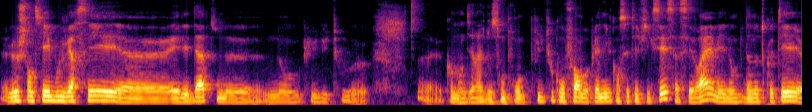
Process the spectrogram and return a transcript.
le chantier est bouleversé euh, et les dates n'ont plus du tout, euh, comment dirais-je, ne sont plus du tout conformes au planning qu'on s'était fixé. Ça, c'est vrai. Mais d'un autre côté,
